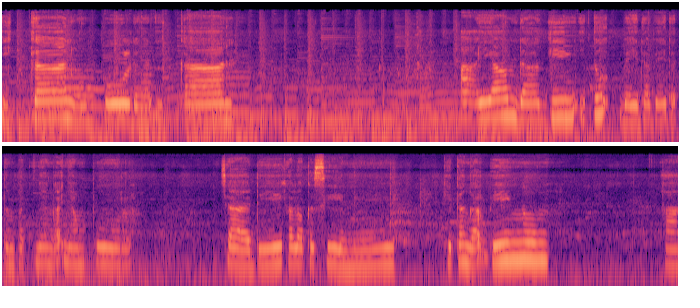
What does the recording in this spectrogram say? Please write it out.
Ikan ngumpul dengan ikan. Ayam daging itu beda-beda tempatnya nggak nyampur. Jadi kalau ke sini kita nggak bingung nah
